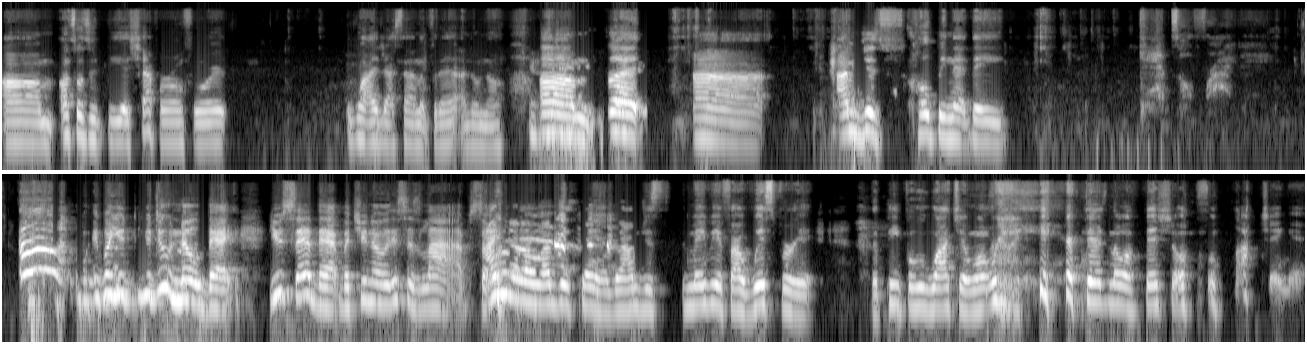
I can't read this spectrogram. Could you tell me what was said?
um, I'm supposed to be a chaperone for it. Why did I sign up for that? I don't know. Um, but uh, I'm just hoping that they ah, well, you you do know that you said that, but you know this is live. So I know. I'm just saying, but I'm just maybe if I whisper it, the people who watch it won't really hear. There's no officials watching it.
